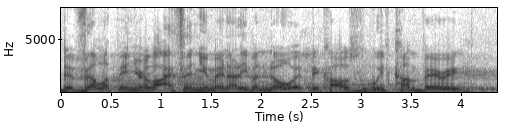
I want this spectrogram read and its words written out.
develop in your life, and you may not even know it because we've come very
